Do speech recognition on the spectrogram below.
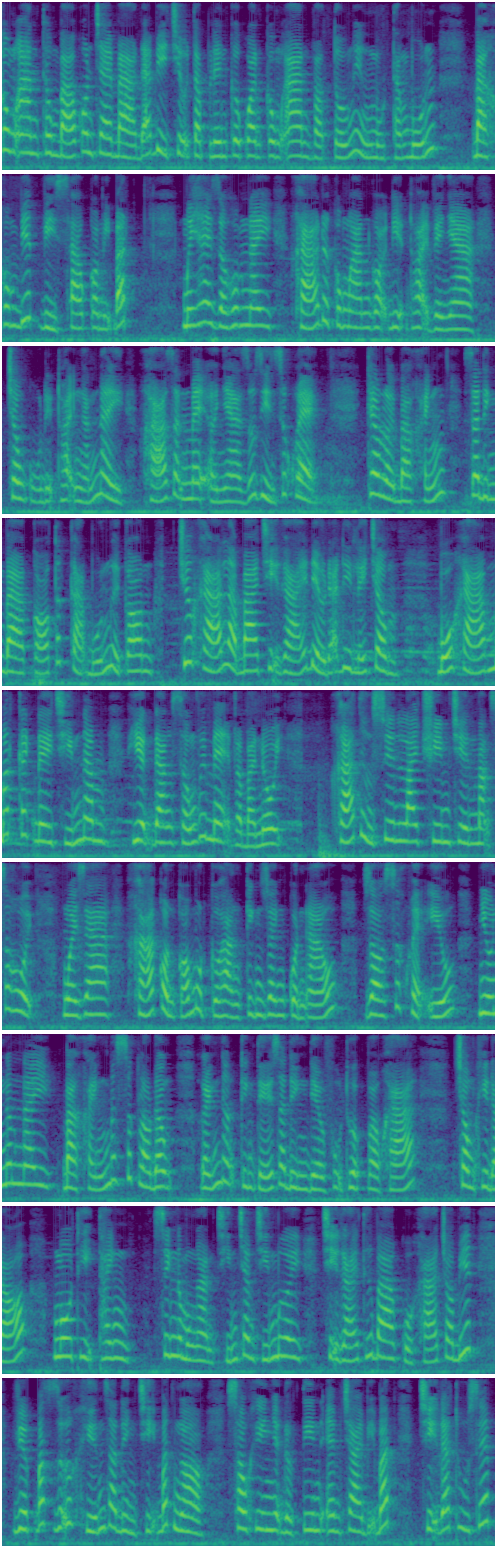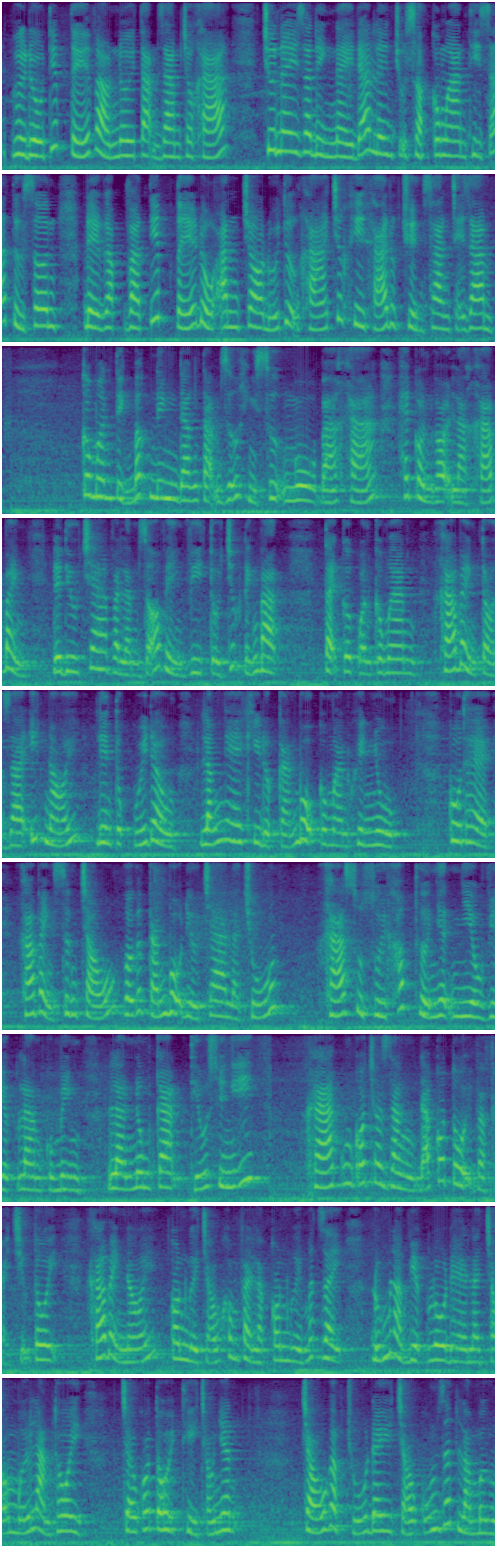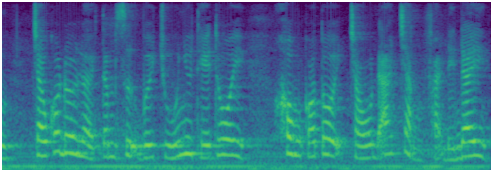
Công an thông báo con trai bà đã bị triệu tập lên cơ quan công an vào tối ngày 1 tháng 4. Bà không biết vì sao con bị bắt. 12 giờ hôm nay, Khá được công an gọi điện thoại về nhà. Trong cuộc điện thoại ngắn này, Khá dặn mẹ ở nhà giữ gìn sức khỏe. Theo lời bà Khánh, gia đình bà có tất cả 4 người con. Trước Khá là ba chị gái đều đã đi lấy chồng. Bố Khá mất cách đây 9 năm, hiện đang sống với mẹ và bà nội. Khá thường xuyên livestream trên mạng xã hội. Ngoài ra, Khá còn có một cửa hàng kinh doanh quần áo. Do sức khỏe yếu, nhiều năm nay bà Khánh mất sức lao động, gánh nặng kinh tế gia đình đều phụ thuộc vào Khá. Trong khi đó, Ngô Thị Thanh, sinh năm 1990, chị gái thứ ba của Khá cho biết việc bắt giữ khiến gia đình chị bất ngờ. Sau khi nhận được tin em trai bị bắt, chị đã thu xếp gửi đồ tiếp tế vào nơi tạm giam cho Khá. Trưa nay, gia đình này đã lên trụ sở công an thị xã Từ Sơn để gặp và tiếp tế đồ ăn cho đối tượng Khá trước khi Khá được chuyển sang trại giam. Công an tỉnh Bắc Ninh đang tạm giữ hình sự Ngô Bá Khá, hay còn gọi là Khá Bảnh, để điều tra và làm rõ về hành vi tổ chức đánh bạc. Tại cơ quan công an, Khá Bảnh tỏ ra ít nói, liên tục cúi đầu, lắng nghe khi được cán bộ công an khuyên nhủ. Cụ thể, Khá Bảnh xưng cháu gọi các cán bộ điều tra là chú. Khá sụt sùi khóc thừa nhận nhiều việc làm của mình là nông cạn, thiếu suy nghĩ. Khá cũng có cho rằng đã có tội và phải chịu tội. Khá Bảnh nói, con người cháu không phải là con người mất dạy, đúng là việc lô đề là cháu mới làm thôi. Cháu có tội thì cháu nhận. Cháu gặp chú đây cháu cũng rất là mừng, cháu có đôi lời tâm sự với chú như thế thôi, không có tội cháu đã chẳng phải đến đây.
